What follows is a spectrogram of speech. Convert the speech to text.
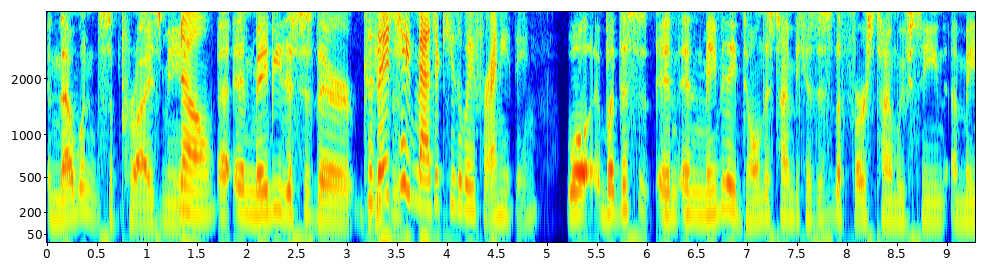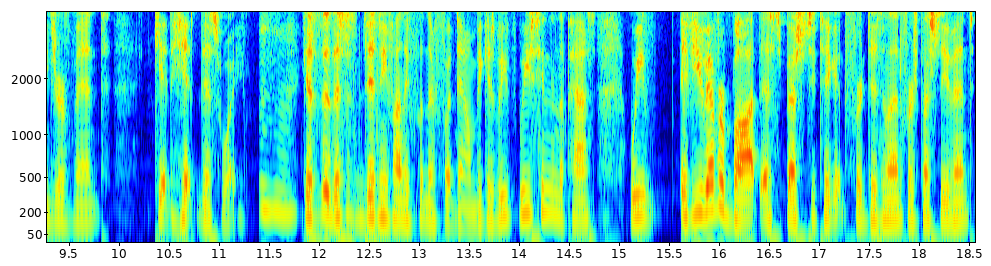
And that wouldn't surprise me. No. Uh, and maybe this is their Because they is- take Magic Keys away for anything. Well, but this is and, and maybe they don't this time because this is the first time we've seen a major event get hit this way. Mm-hmm. Because this is Disney finally putting their foot down because we've we've seen in the past we've if you've ever bought a specialty ticket for Disneyland for a specialty event,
